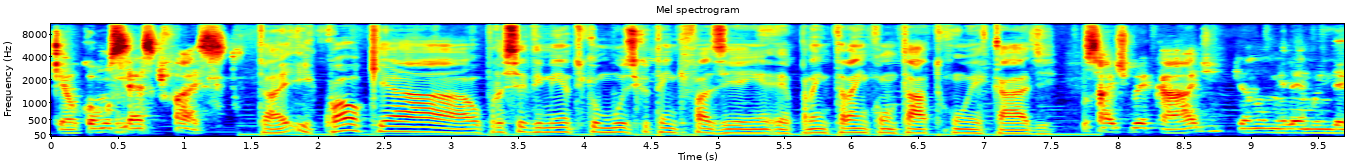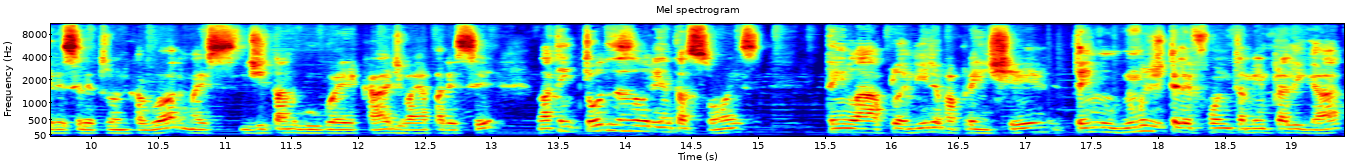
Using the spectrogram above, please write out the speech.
que é como o SESC faz. Tá, e qual que é a, o procedimento que o músico tem que fazer é, para entrar em contato com o ECAD? O site do ECAD, que eu não me lembro o endereço eletrônico agora, mas digitar no Google é ECAD vai aparecer. Lá tem todas as orientações, tem lá a planilha para preencher, tem um número de telefone também para ligar,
